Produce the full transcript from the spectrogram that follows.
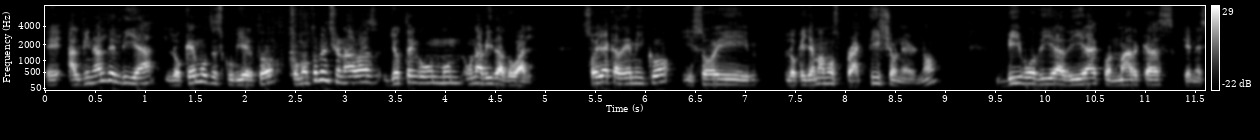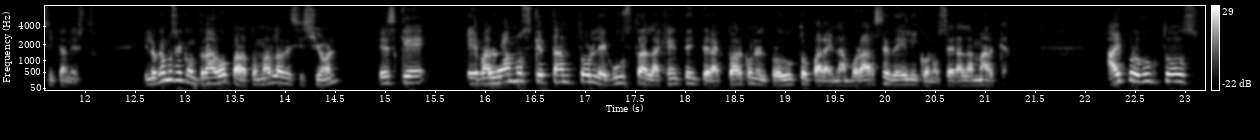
Eh, al final del día, lo que hemos descubierto, como tú mencionabas, yo tengo un una vida dual. Soy académico y soy lo que llamamos practitioner, ¿no? Vivo día a día con marcas que necesitan esto. Y lo que hemos encontrado para tomar la decisión es que evaluamos qué tanto le gusta a la gente interactuar con el producto para enamorarse de él y conocer a la marca hay productos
